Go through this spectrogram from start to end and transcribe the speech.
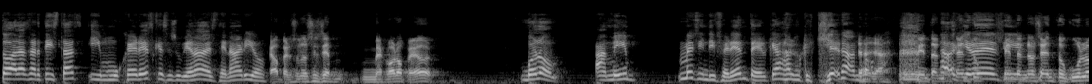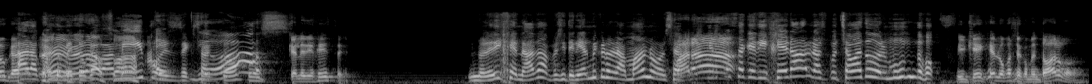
todas las artistas y mujeres que se subían al escenario. Claro, pero eso no sé si es mejor o peor. Bueno, a mí me es indiferente, él que haga lo que quiera, ¿no? Ya, ya. Mientras no, sea tu, decir- mientras no sea en tu culo, claro. Ahora, cuando Eh, me mira, tocaba a mí, pues Ay, exacto. pues. ¿Qué le dijiste? no le dije nada, pero si tenía el micro en la mano. O sea, ¡Para! cualquier cosa que dijera la escuchaba todo el mundo. ¿Y qué, qué? ¿Luego se comentó algo?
